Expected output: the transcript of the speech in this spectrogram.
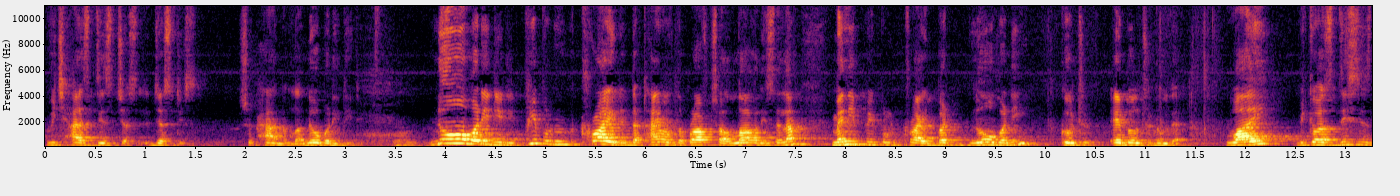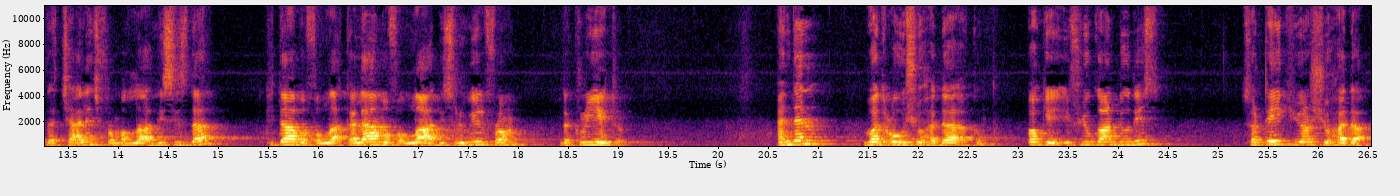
which has this just, justice. Subhanallah, nobody did it. Nobody did it. People tried at the time of the Prophet ﷺ. Many people tried, but nobody could able to do that. Why? Because this is the challenge from Allah. This is the kitab of Allah, kalam of Allah. This revealed from the Creator. And then, وَادْعُوا شُهَدَاءَكُمْ Okay, if you can't do this, so take your shuhada.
